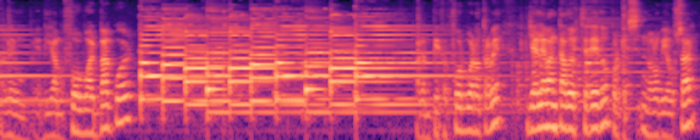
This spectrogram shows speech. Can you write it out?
¿Vale? Eh, digamos forward, backward. Empiezo forward otra vez. Ya he levantado este dedo porque no lo voy a usar.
